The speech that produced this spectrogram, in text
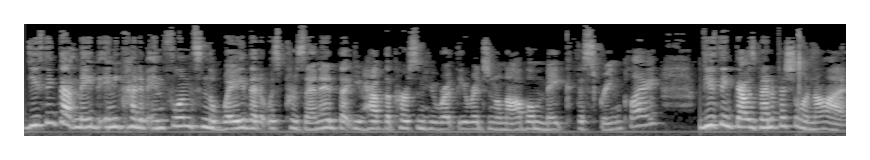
Do you think that made any kind of influence in the way that it was presented? That you have the person who wrote the original novel make the screenplay? Do you think that was beneficial or not?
